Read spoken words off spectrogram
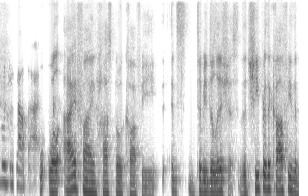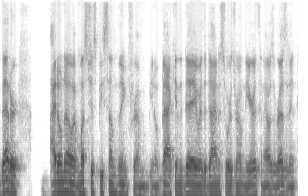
Lived without that. Well, I find hospital coffee it's to be delicious. The cheaper the coffee, the better. I don't know. It must just be something from, you know, back in the day where the dinosaurs roamed the earth and I was a resident.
